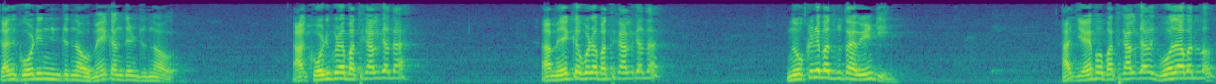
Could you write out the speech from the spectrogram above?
కానీ కోడిని తింటున్నావు మేకను తింటున్నావు. ఆ కోడి కూడా బతకాలి కదా? ఆ మేక కూడా బతకాలి కదా? నువ్వు ఒక్కడే బతుకుతావేంటి ఆ చేప బతకాలి కదా గోదావరిలో?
